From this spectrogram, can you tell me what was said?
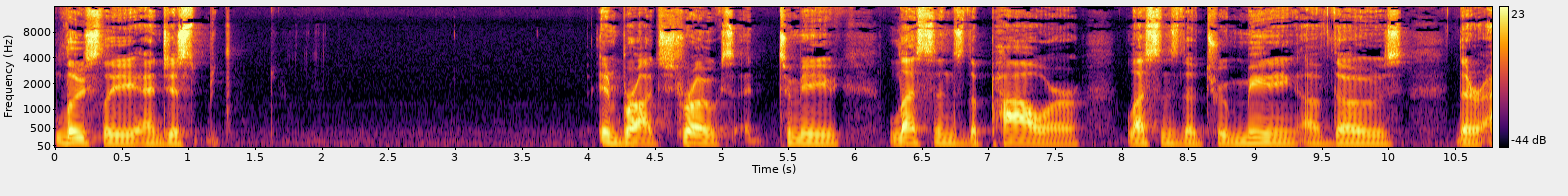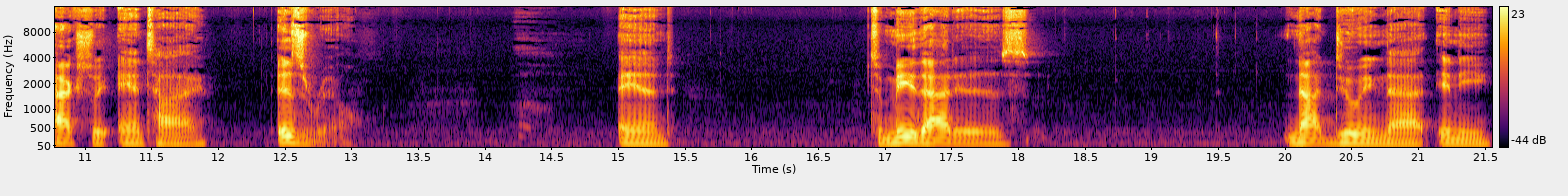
loosely and just in broad strokes, to me, lessens the power, lessens the true meaning of those that are actually anti Israel. And to me, that is not doing that any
